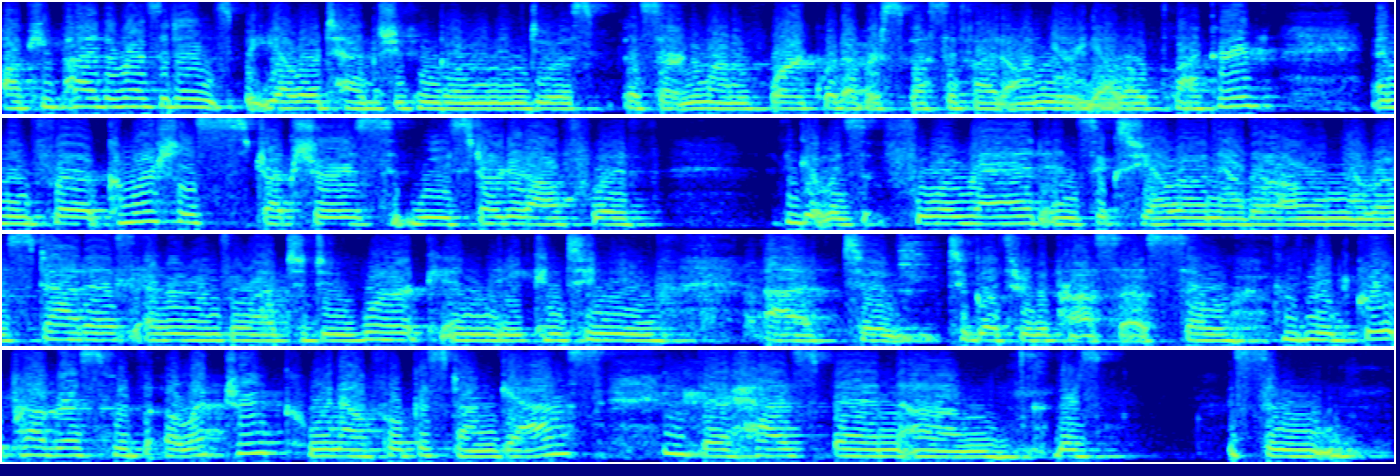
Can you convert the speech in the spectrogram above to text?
occupy the residence, but yellow tags, you can go in and do a certain amount of work, whatever specified on your yellow placard. And then for commercial structures, we started off with I think it was four red and six yellow. Now they're all in yellow status. Everyone's allowed to do work, and they continue uh, to to go through the process. So we've made great progress with electric. We're now focused on gas. There has been um, there's some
